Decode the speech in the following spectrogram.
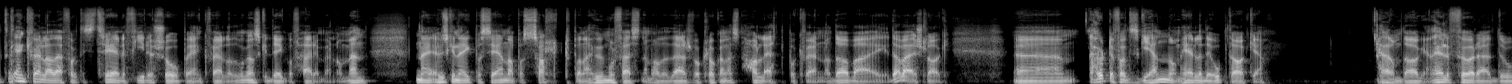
en, kveld hadde jeg faktisk tre eller fire show på en kveld, og det var ganske digg å fære imellom. Men nei, jeg husker når jeg gikk på scenen på Salt, på den humorfesten de hadde der, så var klokka nesten halv ett på kvelden, og da var jeg, i slag. Jeg hørte faktisk gjennom hele det opptaket her om dagen, eller før jeg dro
